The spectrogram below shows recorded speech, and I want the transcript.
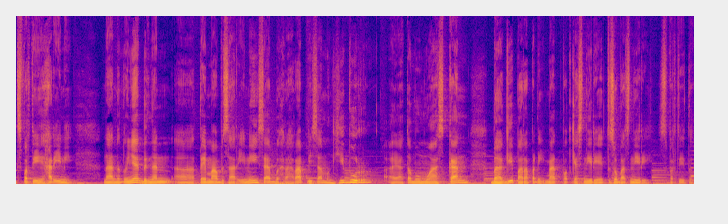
seperti hari ini. Nah tentunya dengan uh, tema besar ini saya berharap bisa menghibur uh, atau memuaskan bagi para penikmat podcast sendiri yaitu sobat sendiri seperti itu.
